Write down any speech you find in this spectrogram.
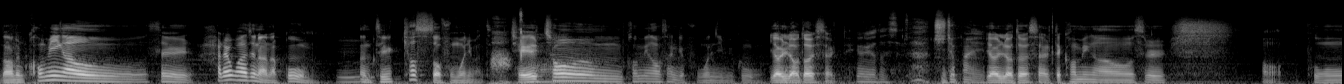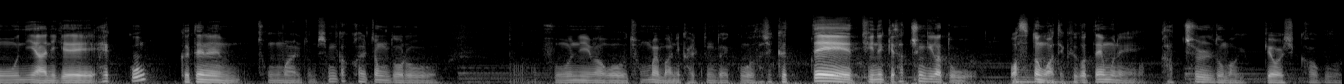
나는 커밍아웃을 하려고 하진 않았고 난 들켰어 부모님한테. 제일 처음 커밍아웃 한 게 부모님이고 18살 때. 18살. 진짜 빨리. 18살 때 커밍아웃을 어, 본의 아니게 했고 그때는 정말 좀 심각할 정도로 어, 부모님하고 정말 많이 갈등도 했고 사실 그때 뒤늦게 사춘기가 또 왔었던 것 같아. 그것 때문에 가출도 막 6개월씩 하고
